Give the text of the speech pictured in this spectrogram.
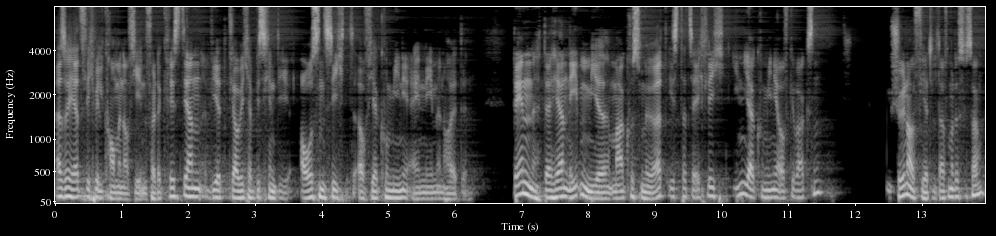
also herzlich willkommen auf jeden Fall. Der Christian wird, glaube ich, ein bisschen die Außensicht auf Jacomini einnehmen heute. Denn der Herr neben mir, Markus Mörth, ist tatsächlich in Jacomini aufgewachsen, im Schönauviertel, darf man das so sagen?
